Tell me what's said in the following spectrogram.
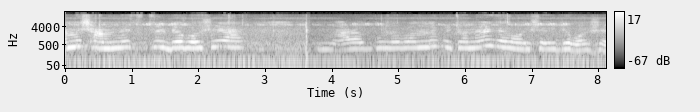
আমি সামনে সিটে বসে আর আরেকগুলো বন্ধু, পিছনে যে ওই সাইডে বসে।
